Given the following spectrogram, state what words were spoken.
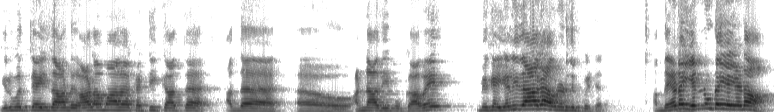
இருபத்தி ஐந்து ஆண்டு காலமாக கட்டி காத்த அந்த அதிமுகவை மிக எளிதாக அவர் எடுத்துட்டு போயிட்டார். அந்த இடம் என்னுடைய இடம்.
